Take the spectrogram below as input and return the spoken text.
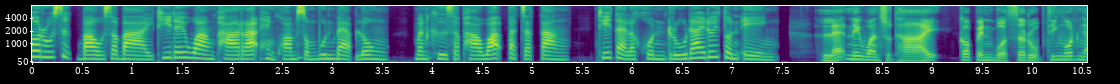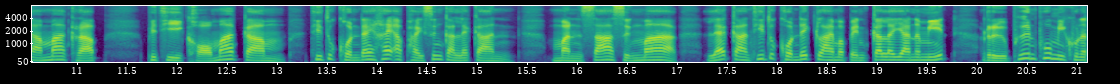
ก็รู้สึกเบาสบายที่ได้วางภาระแห่งความสมบูรณ์แบบลง มันคือสภาวะปัจจตัง ที่แต่ละคนรู้ได้ด้วยตนเอง และในวันสุดท้ายก็เป็นบทสรุปที่งดงามมากครับ พิธีขอมากกรรม ที่ทุกคนได้ให้อภัยซึ่งกันและกัน มันซาซึ้งมาก และการที่ทุกคนได้กลายมาเป็นกัลยาณมิตร หรือเพื่อนผู้มีคุณ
